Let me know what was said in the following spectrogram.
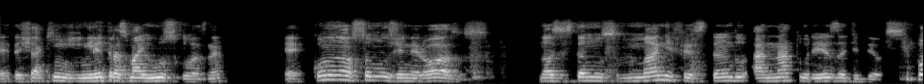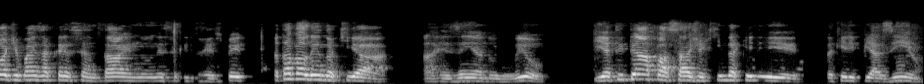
É, deixar aqui em, em letras maiúsculas, né? É, quando nós somos generosos, nós estamos manifestando a natureza de Deus. O que pode mais acrescentar nesse respeito? Eu estava lendo aqui a, a resenha do Will, e aqui tem uma passagem aqui daquele, daquele piazinho,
